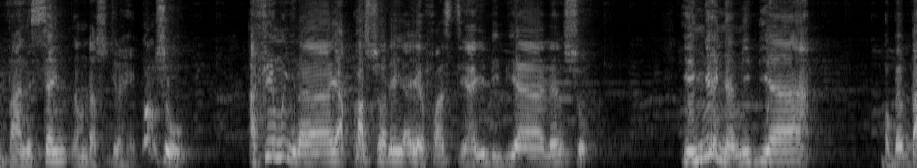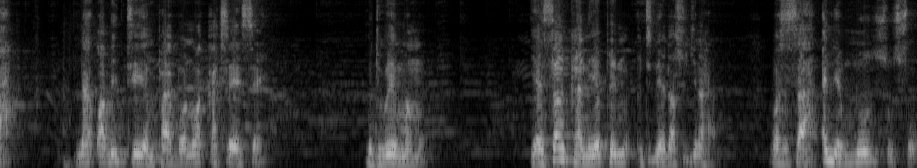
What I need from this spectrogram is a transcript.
Ɛbaa ne sɛn na ɔmo da so gyina he. Nam so afei mu nyinaa yɛakɔ asɔre yɛayɛ fasting ayɛ biribiara nanso yɛnya nyame biara a ɔbɛba na wabɛtie yɛn mpaebɔ na waka kyerɛ sɛ mede wei ma mo. Yɛnsa nka ne yɛpɛ no nti na yɛda so gyina ha. Wɔsɛ saa ɛneɛ mo nso so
